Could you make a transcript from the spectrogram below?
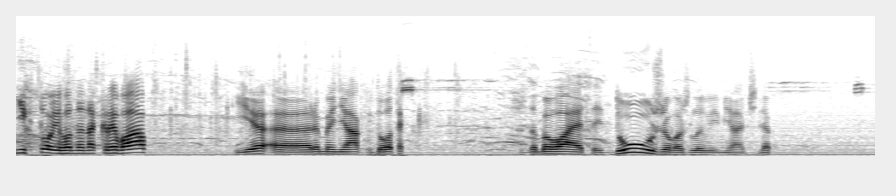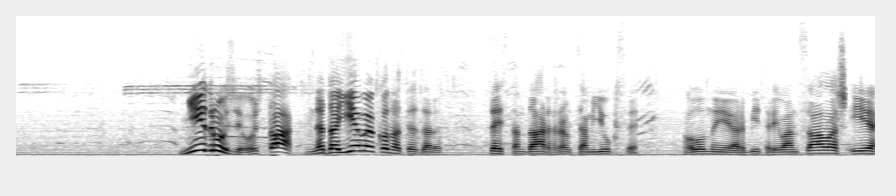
Ніхто його не накривав. Є е, Ременяк в дотик забиває цей дуже важливий м'яч для. Ні, друзі, ось так. Не дає виконати зараз цей стандарт гравцям Юкси. Головний арбітр Іван Салаш. І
